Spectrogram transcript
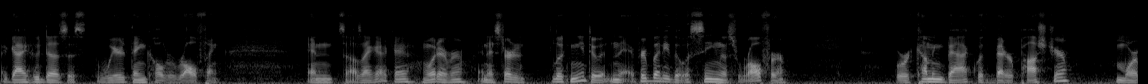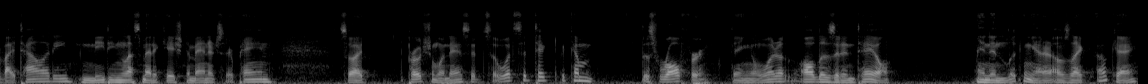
a guy who does this weird thing called rolfing. And so I was like, okay, whatever. And I started looking into it, and everybody that was seeing this Rolfer were coming back with better posture, more vitality, needing less medication to manage their pain. So I approached him one day. I said, "So what's it take to become this Rolfer thing, and what all does it entail?" And in looking at it, I was like, okay,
